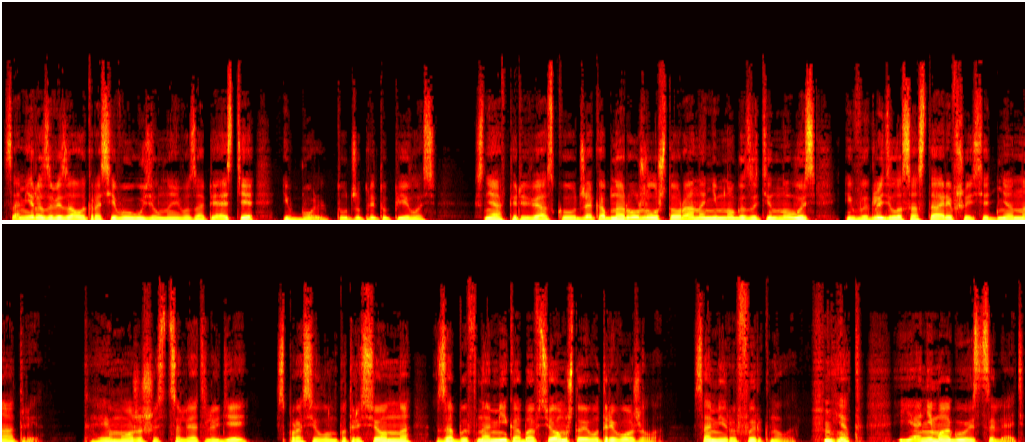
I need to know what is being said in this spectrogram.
Самира завязала красивый узел на его запястье, и боль тут же притупилась. Сняв перевязку, Джек обнаружил, что рана немного затянулась и выглядела состарившейся дня на три. «Ты можешь исцелять людей?» — спросил он потрясенно, забыв на миг обо всем, что его тревожило. Самира фыркнула. «Нет, я не могу исцелять.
